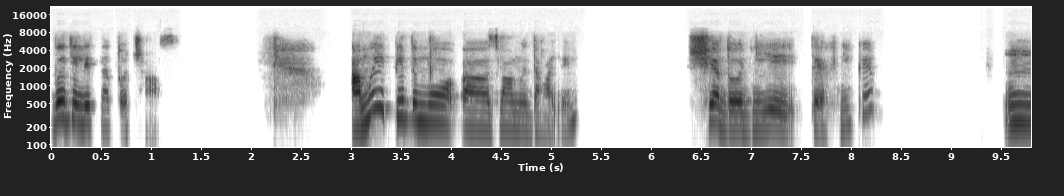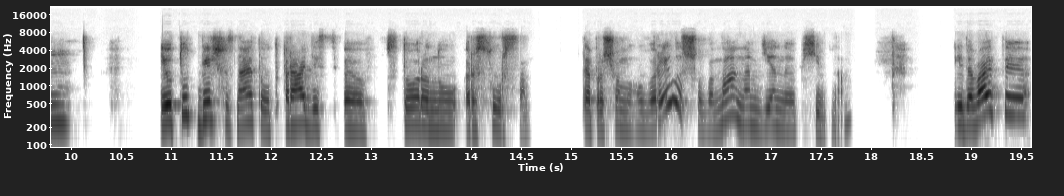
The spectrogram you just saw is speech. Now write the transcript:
Виділіть на то час. А ми підемо а, з вами далі ще до однієї техніки. І отут більше, знаєте, от радість е, в сторону ресурсу. Те, про що ми говорили, що вона нам є необхідна. І давайте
